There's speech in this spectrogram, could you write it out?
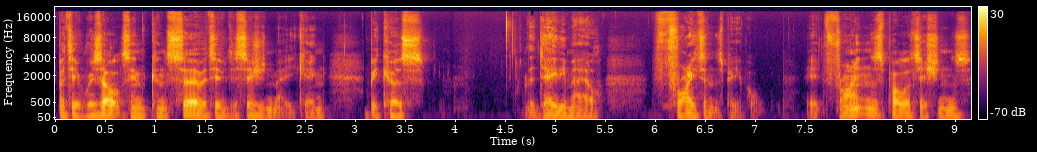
But it results in conservative decision making because the daily mail frightens people it frightens politicians.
